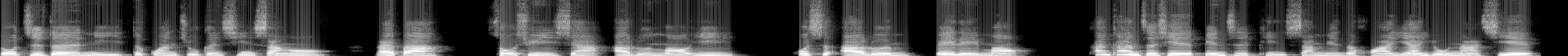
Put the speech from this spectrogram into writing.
都值得你的关注跟欣赏哦。来吧，搜寻一下阿伦毛衣或是阿伦贝雷帽。看看这些编织品上面的花样有哪些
